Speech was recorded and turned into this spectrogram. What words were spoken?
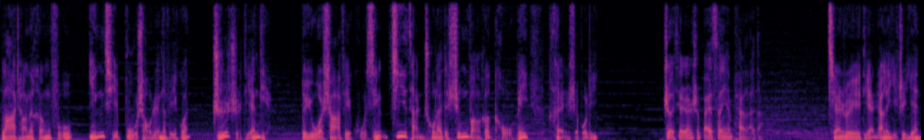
拉长的横幅引起不少人的围观，指指点点，对于我煞费苦心积攒出来的声望和口碑，很是不利。这些人是白三爷派来的。钱瑞点燃了一支烟，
